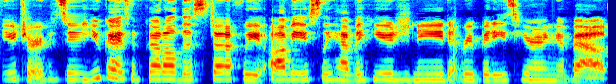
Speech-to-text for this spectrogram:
future because you guys have got all this stuff. We obviously have a huge need. Everybody's hearing about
